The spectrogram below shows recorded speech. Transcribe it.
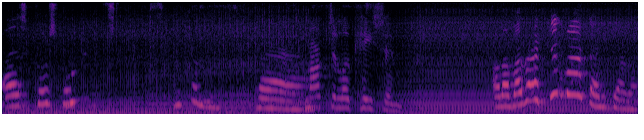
Az kuşku He. Marked a location. Arabadan çıkma sanki adam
